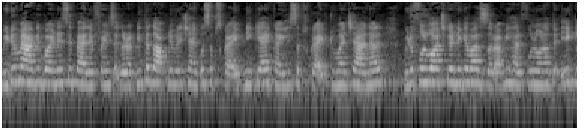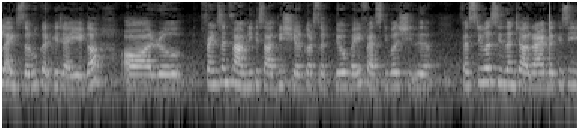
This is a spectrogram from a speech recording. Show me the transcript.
वीडियो में आगे बढ़ने से पहले फ्रेंड्स अगर अभी तक आपने मेरे चैनल को सब्सक्राइब नहीं किया है kindly subscribe to my channel video full watch करने के बाद जरा भी हेल्पफुल होना तो एक लाइक ज़रूर करके जाइएगा और फ्रेंड्स एंड फैमिली के साथ भी शेयर कर सकते हो भाई। फेस्टिवल फेस्टिवल सीज़न चल रहा है, अगर किसी,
